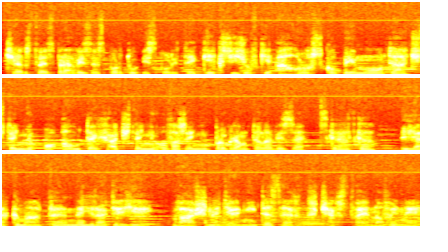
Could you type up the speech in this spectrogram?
Čerstvé zprávy ze sportu i z politiky, křížovky a horoskopy, móda, čtení o autech a čtení o vaření, program televize. Zkrátka, jak máte nejraději váš nedělní dezert, čerstvé noviny,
